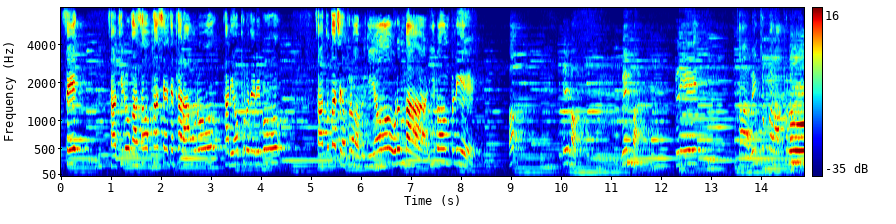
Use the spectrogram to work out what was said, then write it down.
둘셋자 뒤로 가서 파스 할 때팔 앙으로 다리 옆으로 내리고. 자 똑같이 옆으로 가볼게요. 오른발 2번 플리 업. 1번. 왼발 플리 자 왼쪽 발 앞으로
